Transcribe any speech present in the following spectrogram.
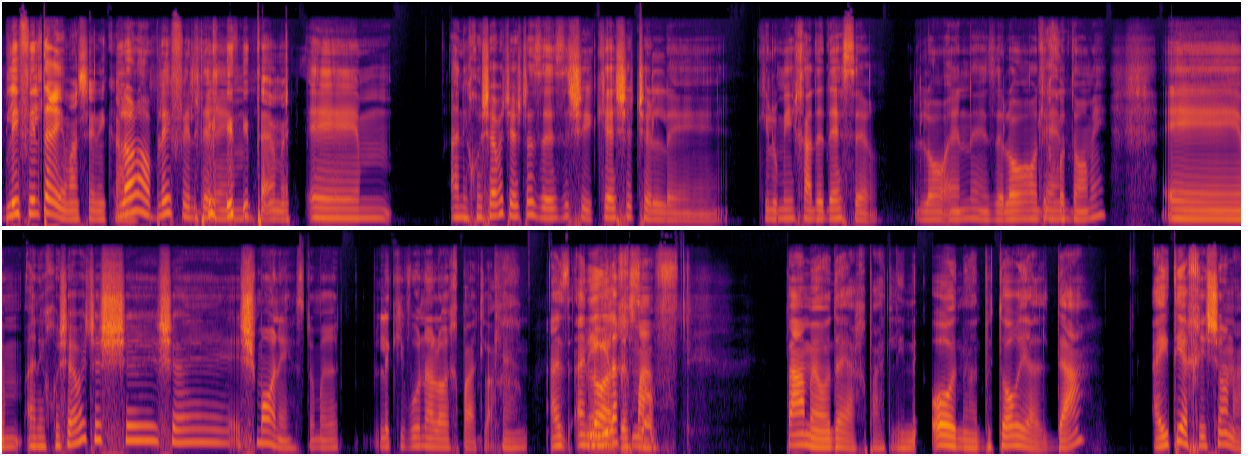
בלי פילטרים, מה שנקרא. לא, לא, בלי פילטרים. את האמת. אני חושבת שיש לזה איזושהי קשת של, uh, כאילו, מ-1 עד 10. לא, אין, אה, זה לא כן. דיכוטומי. אה, אני חושבת שש, ש, שמונה, זאת אומרת, לכיוון הלא אכפת לך. כן. אז אני לא אגיד לך מה. פעם מאוד היה אכפת לי, מאוד מאוד. בתור ילדה, הייתי הכי שונה,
